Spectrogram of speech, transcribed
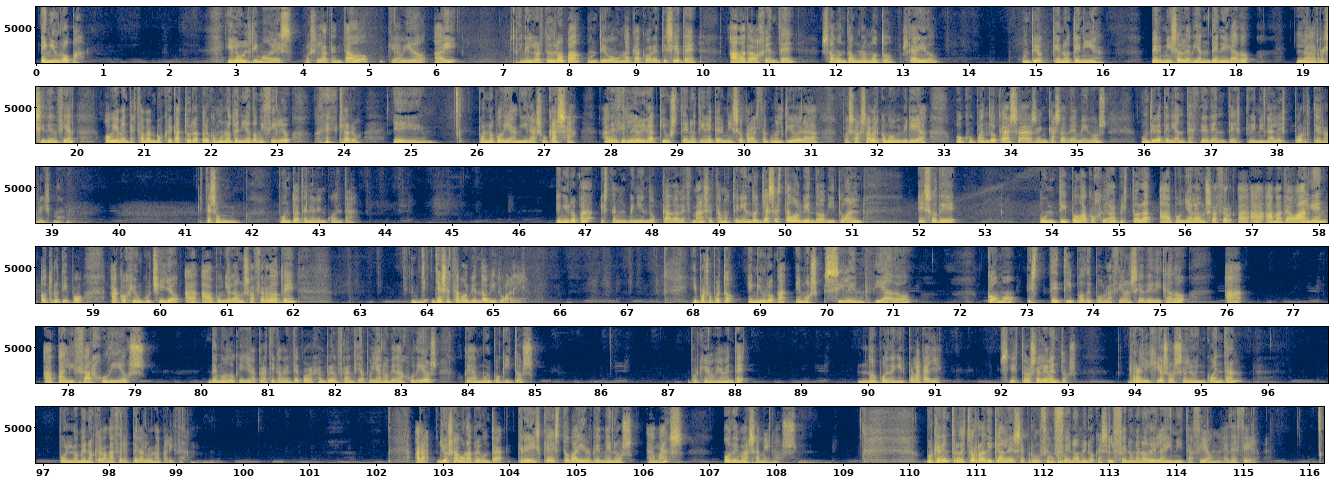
en Europa. Y lo último es pues el atentado que ha habido ahí en el norte de Europa, un tío con un AK-47 ha matado a gente, se ha montado una moto, se ha ido. Un tío que no tenía permiso, le habían denegado la residencia. Obviamente estaba en busca y captura, pero como no tenía domicilio, claro, eh, pues no podían ir a su casa a decirle, oiga, que usted no tiene permiso para estar, como el tío era, pues a saber cómo viviría, ocupando casas, en casas de amigos, un tío que tenía antecedentes criminales por terrorismo. Este es un punto a tener en cuenta. En Europa están viniendo cada vez más, estamos teniendo, ya se está volviendo habitual eso de un tipo ha cogido una pistola, ha apuñalado a un sacerdote, ha, matado a alguien, otro tipo ha cogido un cuchillo, ha, apuñalado a un sacerdote. Ya se está volviendo habitual. Y por supuesto, en Europa hemos silenciado cómo este tipo de población se ha dedicado a apalizar judíos, de modo que ya prácticamente, por ejemplo, en Francia, pues ya no quedan judíos, quedan muy poquitos, porque obviamente no pueden ir por la calle. Si estos elementos religiosos se lo encuentran, pues lo menos que van a hacer es pegarle una paliza. Ahora, yo os hago una pregunta. ¿Creéis que esto va a ir de menos a más o de más a menos? Porque dentro de estos radicales se produce un fenómeno que es el fenómeno de la imitación. Es decir,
